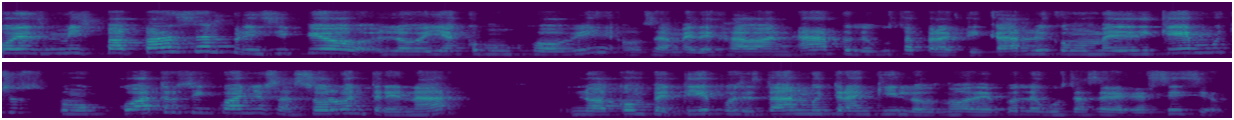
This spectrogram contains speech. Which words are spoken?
Pues mis papás al principio lo veían como un hobby, o sea, me dejaban, ah, pues le gusta practicarlo y como me dediqué muchos, como cuatro o cinco años a solo entrenar, no a competir, pues estaban muy tranquilos, ¿no? Después le gusta hacer ejercicio.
